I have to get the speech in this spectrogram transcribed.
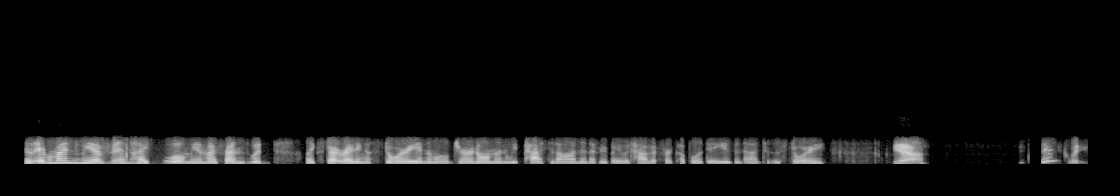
It, it reminds me of in high school, me and my friends would like start writing a story in a little journal, and then we'd pass it on, and everybody would have it for a couple of days and add to the story. yeah, exactly.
